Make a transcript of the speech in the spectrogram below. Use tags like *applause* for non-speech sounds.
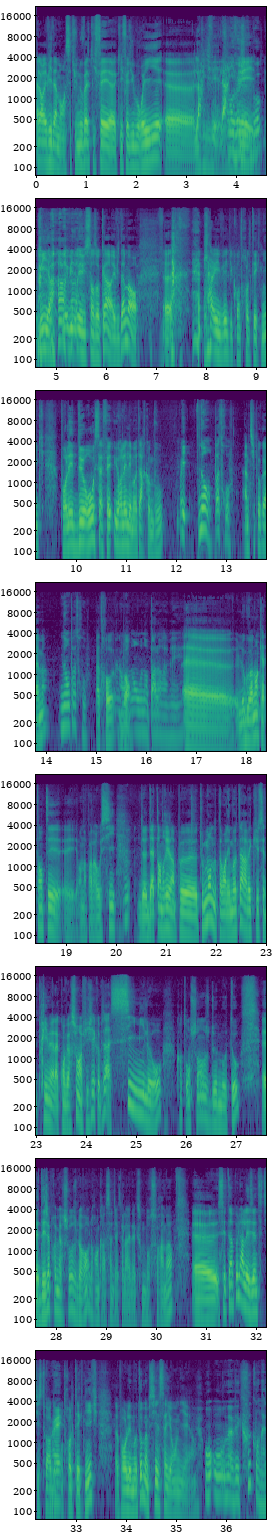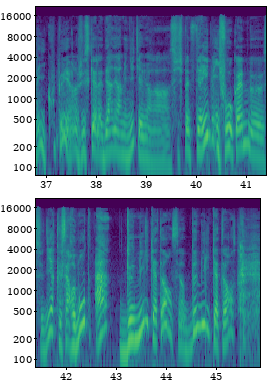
Alors évidemment, c'est une nouvelle qui fait, euh, qui fait du bruit. Euh, l'arrivée, l'arrivée. Oui, oui, oui, sans aucun, évidemment. *laughs* Euh, *laughs* l'arrivée du contrôle technique. Pour les deux roues, ça fait hurler les motards comme vous. Oui, non, pas trop. Un petit peu quand même non, pas trop. Pas trop Bon. on en parlera. Mais... Euh, le gouvernement qui a tenté, et on en parlera aussi, mm. d'attendrir un peu tout le monde, notamment les motards, avec cette prime à la conversion affichée comme ça à 6 000 euros quand on change de moto. Euh, déjà, première chose, Laurent, Laurent Grassin, directeur de la rédaction de Boursorama, euh, c'était un peu l'arlésienne cette histoire de contrôle technique euh, pour les motos, même si ça y est, on y est. Hein. On, avait cru qu'on allait y couper hein. jusqu'à la dernière minute. Il y a eu un suspense terrible. Il faut quand même se dire que ça remonte à 2014, c'est en 2014,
